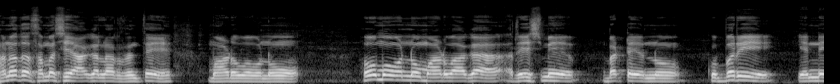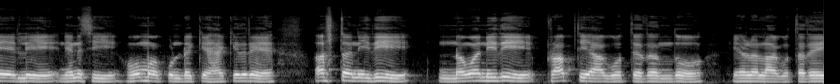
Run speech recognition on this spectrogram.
ಹಣದ ಸಮಸ್ಯೆ ಆಗಲಾರದಂತೆ ಮಾಡುವವನು. ಹೋಮವನ್ನು ಮಾಡುವಾಗ ರೇಷ್ಮೆ ಬಟ್ಟೆಯನ್ನು ಕೊಬ್ಬರಿ ಎಣ್ಣೆಯಲ್ಲಿ ನೆನೆಸಿ ಹೋಮ ಕುಂಡಕ್ಕೆ ಹಾಕಿದರೆ ಅಷ್ಟನಿಧಿ ನವನಿಧಿ ಪ್ರಾಪ್ತಿಯಾಗುತ್ತದೆಂದು ಹೇಳಲಾಗುತ್ತದೆ.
